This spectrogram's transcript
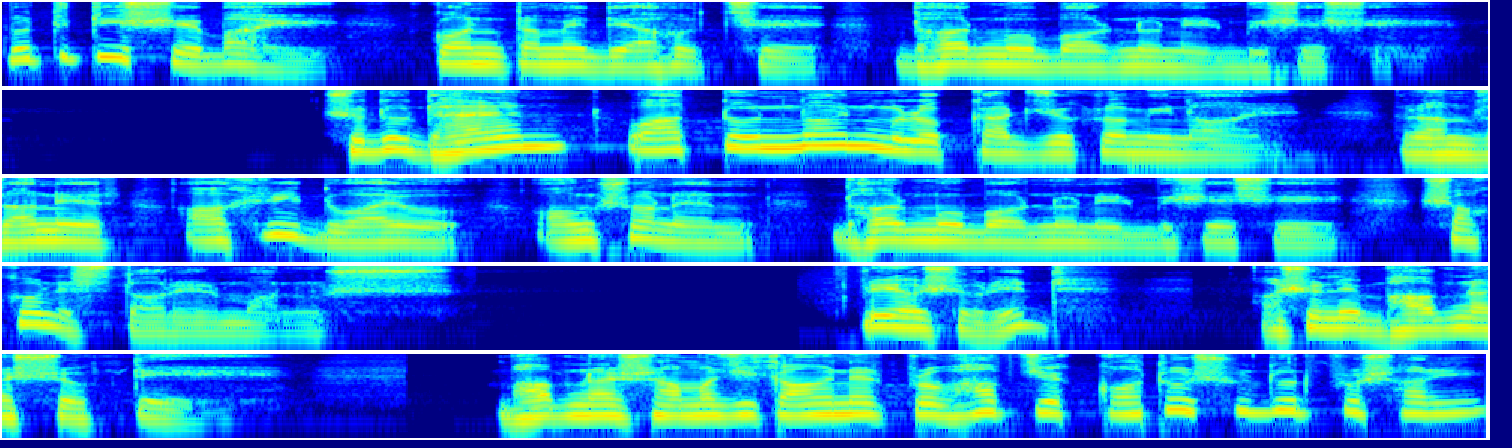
প্রতিটি সেবাই কোয়ান্টামে দেয়া হচ্ছে ধর্ম বর্ণ নির্বিশেষে। শুধু ধ্যান ও আত্ম উন্নয়নমূলক কার্যক্রমই নয় রমজানের আখরি দোয়ায়ও অংশ নেন ধর্ম বর্ণ নির্বিশেষে সকল স্তরের মানুষ। প্রিয় শরীর, আসলে ভাবনার শক্তি। ভাবনার সামাজিক আইনের প্রভাব যে কত সুদূর প্রসারী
